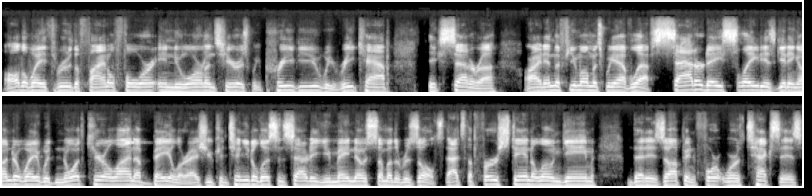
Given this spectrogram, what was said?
all the way through the Final Four in New Orleans here as we preview, we recap, etc. All right, in the few moments we have left, Saturday slate is getting underway with North Carolina Baylor. As you continue to listen Saturday, you may know some of the results results. That's the first standalone game that is up in Fort Worth, Texas,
